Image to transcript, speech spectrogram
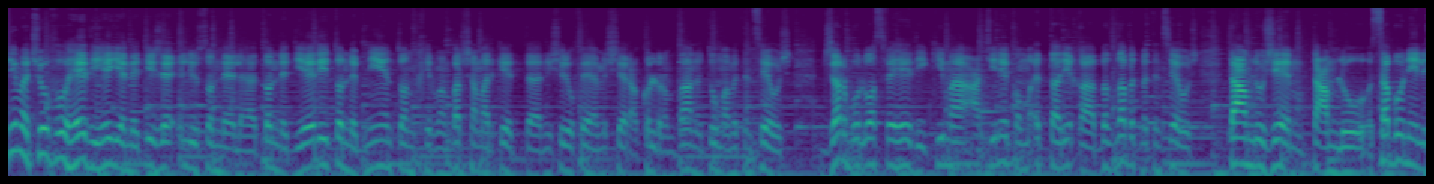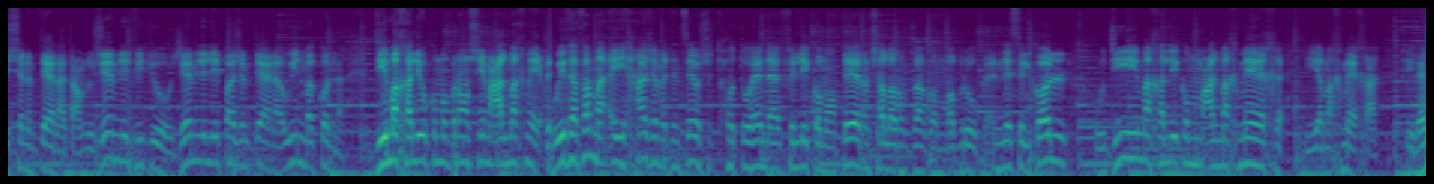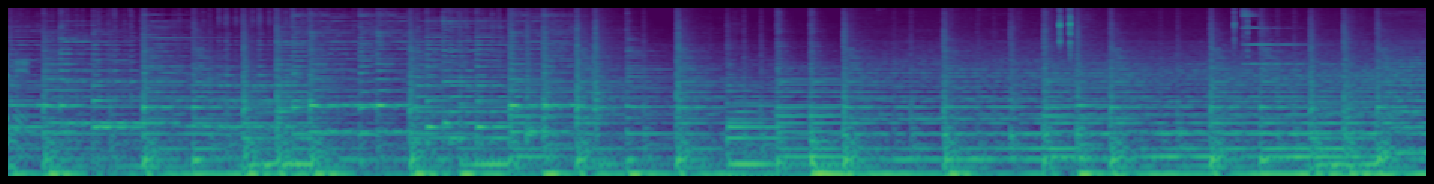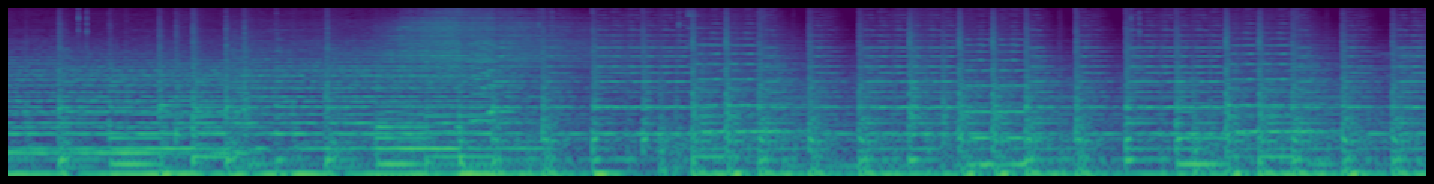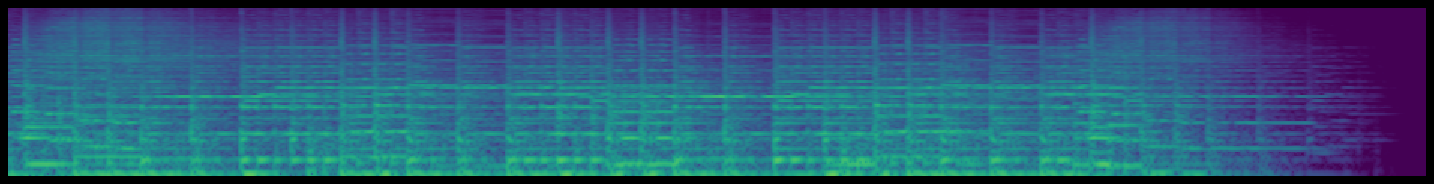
كيما تشوفوا هذه هي النتيجة اللي وصلنا لها. طن دياري طن بنين طن خير من برشا ماركات نشريو فيها من الشارع كل رمضان. انتوما ما تنساوش تجربوا الوصفة هذه كيما اعطيناكم الطريقة. بالضبط ما تنساوش تعملوا j'aime تعملوا s'abonner لل chaîne نتاعنا تعملوا j'aime للفيديو j'aime ل les pages نتاعنا وين ما كنا. ديما خليوكم branchés مع المخماخ وإذا فما أي حاجة ما تنساوش تحطوها لنا في les commentaires إن شاء الله رمضانكم مبروك الناس الكل. وديما خليكم مع المخماخ هي مخماخة في الأمان.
